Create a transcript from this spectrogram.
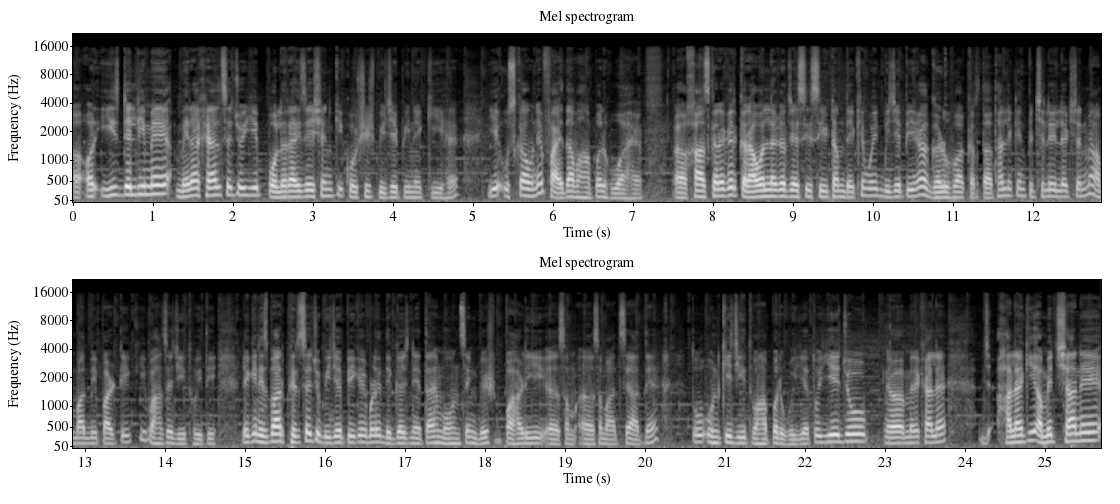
और ईस्ट दिल्ली में मेरा ख्याल से जो ये पोलराइजेशन की कोशिश बीजेपी ने की है ये उसका उन्हें फ़ायदा वहाँ पर हुआ है। ख़ासकर अगर करावल नगर जैसी सीट हम देखें वो एक बीजेपी का गढ़ हुआ करता था लेकिन पिछले इलेक्शन में आम आदमी पार्टी की वहाँ से जीत हुई थी। लेकिन इस बार फिर से जो बीजेपी के बड़े दिग्गज नेता हैं मोहन सिंह बिश्व पहाड़ी सम, समाज से आते हैं तो उनकी जीत वहाँ पर हुई है। तो ये जो मेरे ख्याल है हालाँकि अमित शाह ने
